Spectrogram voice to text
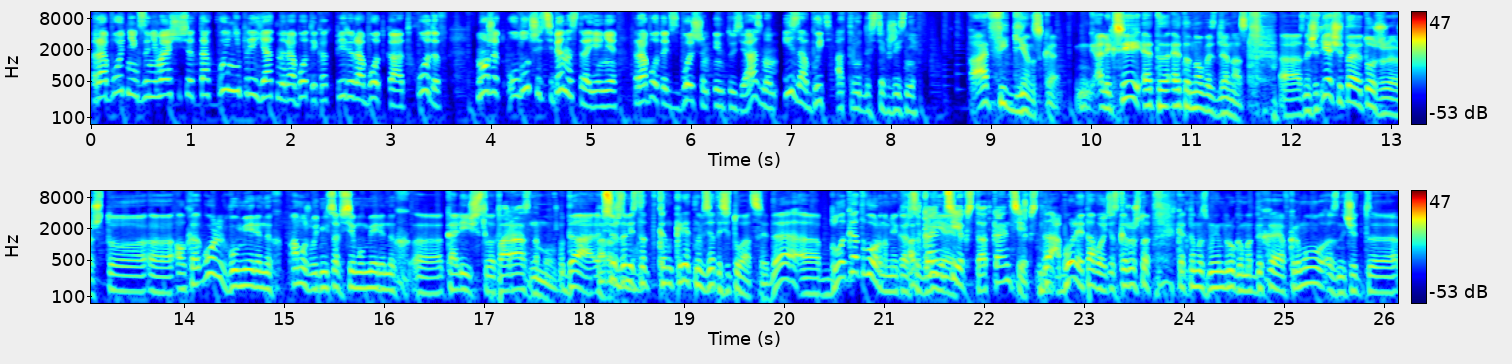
работник, занимающийся такой неприятной работой, как переработка отходов, может улучшить себе настроение, работать с большим энтузиазмом и забыть о трудностях жизни. Офигенско. Алексей, это, это новость для нас. А, Значит, я считаю тоже, что э, алкоголь в умеренных, а может быть не совсем умеренных э, количествах. По-разному. Да, все По-разному. же зависит от конкретно взятой ситуации, да. э, Благотворно, мне кажется, От влияет. контекста, от контекста. Да, более того, я тебе скажу, что как-то мы с моим другом, отдыхая в Крыму, значит, э,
